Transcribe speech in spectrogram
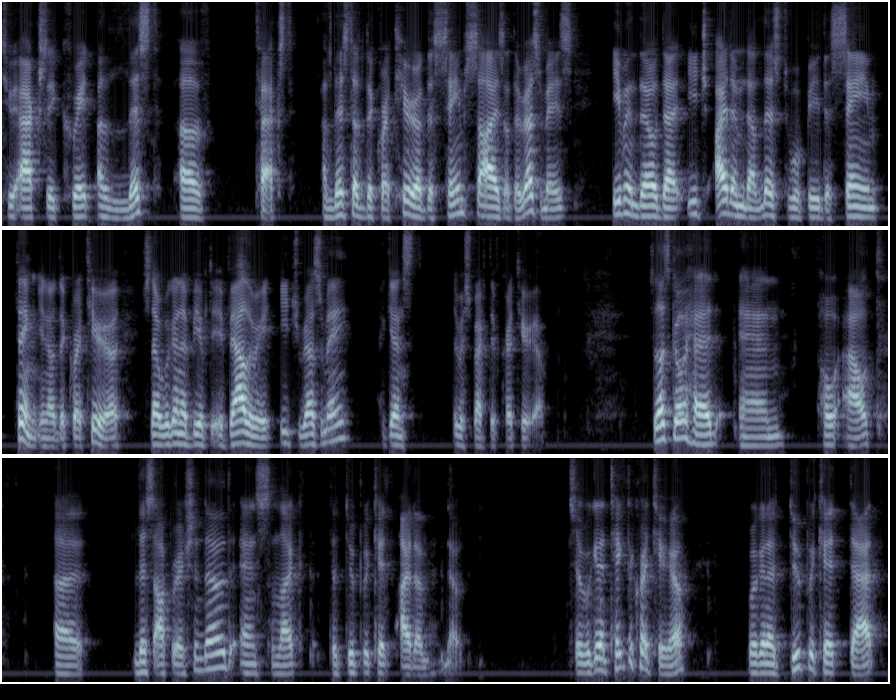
to actually create a list of text, a list of the criteria of the same size of the resumes even though that each item in that list will be the same thing, you know, the criteria, so that we're going to be able to evaluate each resume against the respective criteria. So let's go ahead and pull out a list operation node and select the duplicate item node. So we're going to take the criteria, we're going to duplicate that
